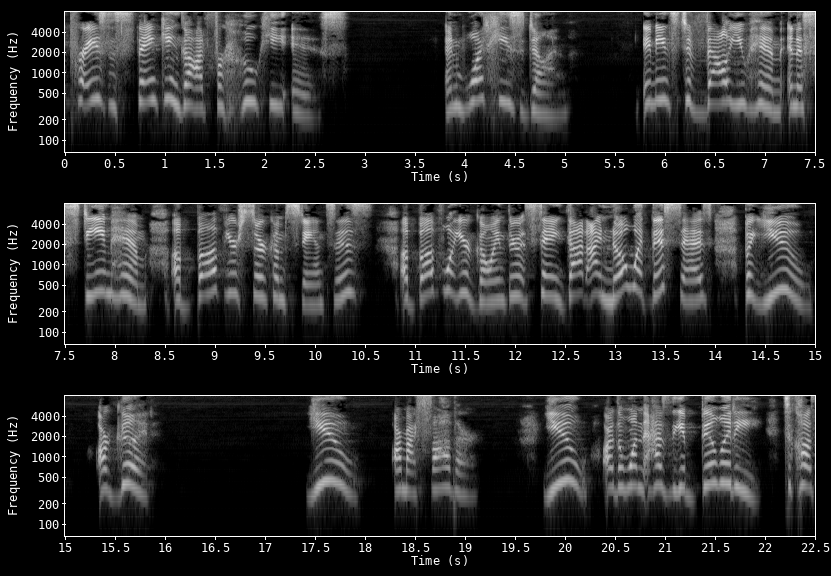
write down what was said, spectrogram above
praise is thanking God for who he is and what he's done. It means to value him and esteem him above your circumstances, above what you're going through. It's saying, God, I know what this says, but you are good. You are my Father. You are the one that has the ability to cause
